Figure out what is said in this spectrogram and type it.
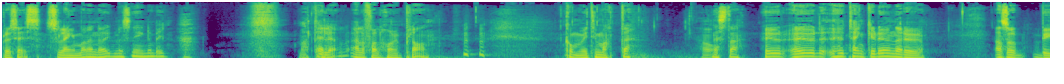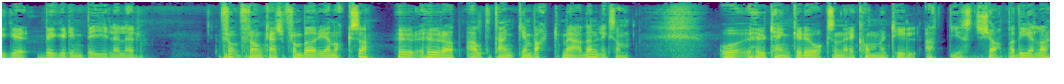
Precis, så länge man är nöjd med sin egna bil. Matte. Eller i alla fall har en plan. Kommer vi till matte. Ja. Nästa. Hur, hur, hur tänker du när du alltså bygger, bygger din bil eller från, från, kanske från början också? Hur, hur har alltid tanken varit med den liksom? Och hur tänker du också när det kommer till att just köpa delar?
